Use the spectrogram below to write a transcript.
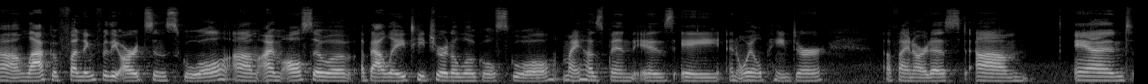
um, lack of funding for the arts in school um, i'm also a, a, ballet teacher at a local school my husband is a an oil painter a fine artist um, and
